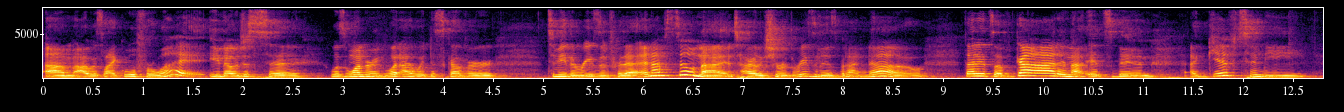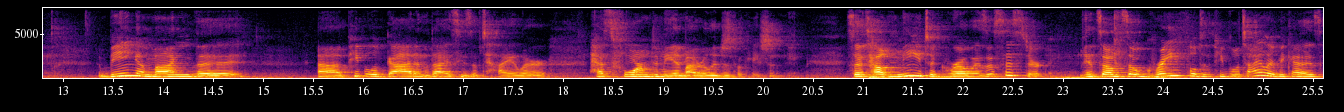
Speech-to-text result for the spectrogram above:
Um, I was like, well, for what? You know, just to was wondering what I would discover to be the reason for that. And I'm still not entirely sure what the reason is, but I know that it's of God and that it's been a gift to me being among the uh, people of God in the Diocese of Tyler has formed me in my religious vocation. So it's helped me to grow as a sister. And so I'm so grateful to the people of Tyler because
